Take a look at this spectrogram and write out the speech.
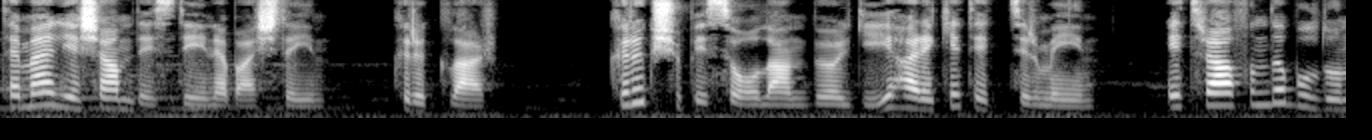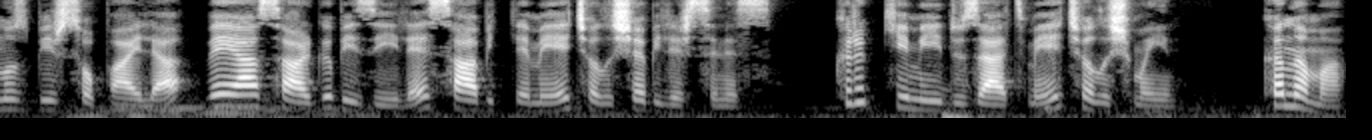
temel yaşam desteğine başlayın. Kırıklar. Kırık şüphesi olan bölgeyi hareket ettirmeyin. Etrafında bulduğunuz bir sopayla veya sargı beziyle sabitlemeye çalışabilirsiniz. Kırık kemiği düzeltmeye çalışmayın. Kanama.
